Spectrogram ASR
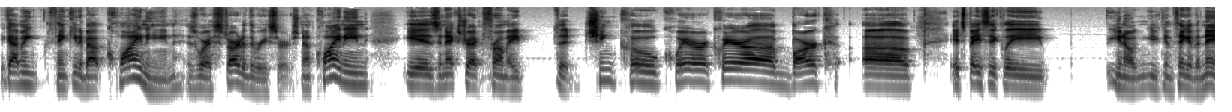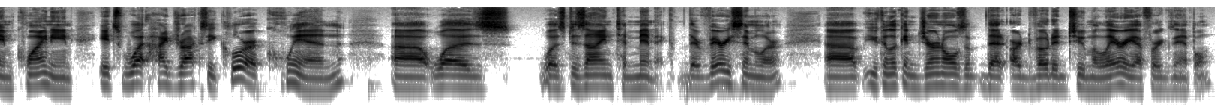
It got me thinking about quinine. Is where I started the research. Now, quinine is an extract from a the Chincoquera bark. Uh, it's basically you know, you can think of the name quinine. It's what hydroxychloroquine uh, was was designed to mimic. They're very similar. Uh, you can look in journals that are devoted to malaria, for example,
